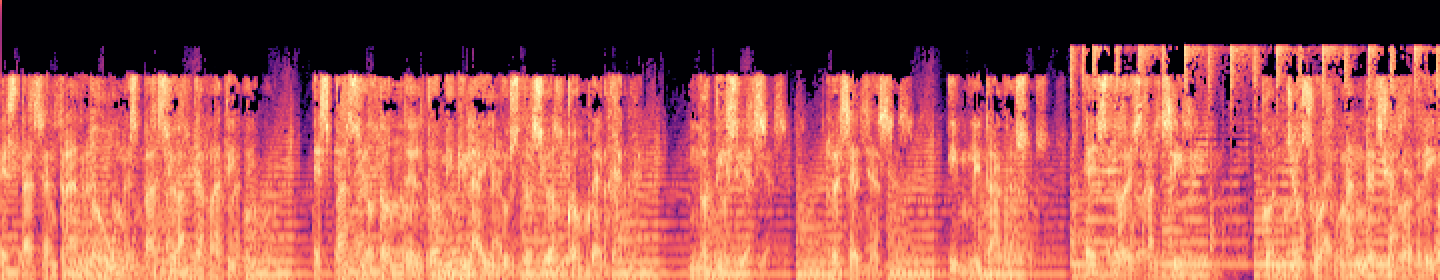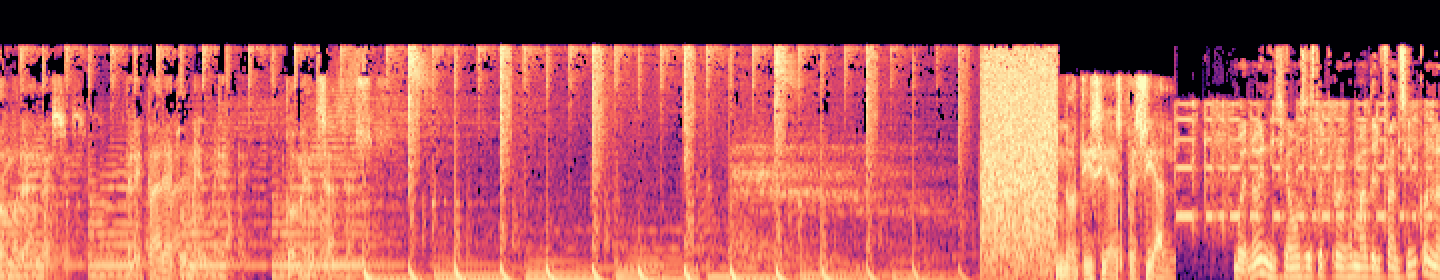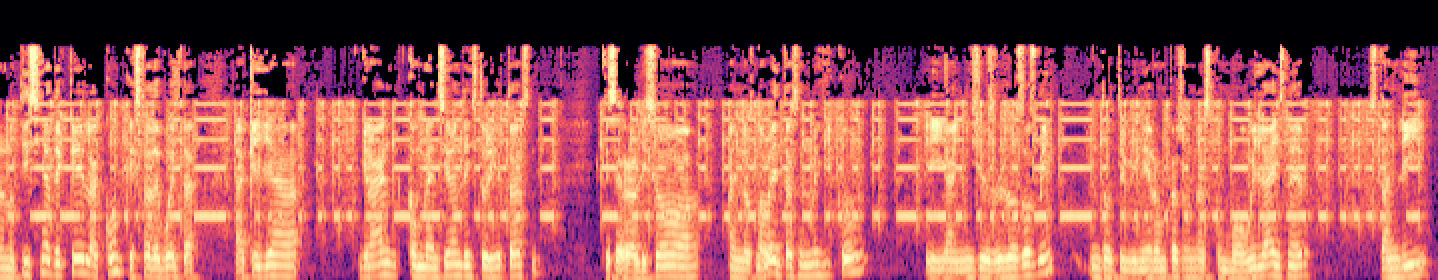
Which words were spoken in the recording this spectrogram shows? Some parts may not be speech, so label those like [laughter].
Estás entrando un espacio alternativo. Espacio donde el cómic y la ilustración convergen. Noticias. Reseñas. Invitados. Esto es Fanzine. Con Joshua Hernández y Rodrigo Morales. Prepara tu mente. Comenzamos. Noticia especial. Bueno, iniciamos este programa del fanzine con la noticia de que la Conque está de vuelta. Aquella gran convención de historietas que se realizó en los noventas en México y a inicios de los 2000, donde vinieron personas como Will Eisner, Stan Lee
